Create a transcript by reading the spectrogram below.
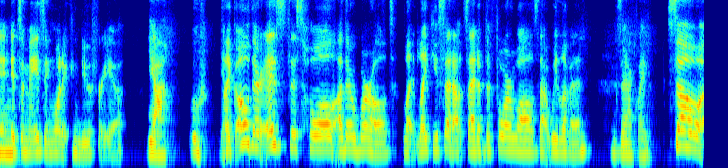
i- Mhm. it's amazing what it can do for you. Yeah. Ooh, yeah. Like, oh, there is this whole other world like like you said outside of the four walls that we live in. exactly. So,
